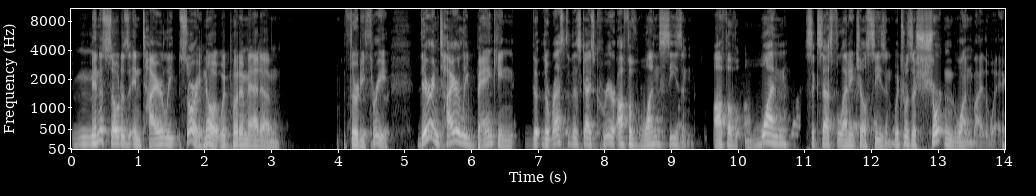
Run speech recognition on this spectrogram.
Minnesota's entirely sorry, no, it would put him at um 33. They're entirely banking the, the rest of this guy's career off of one season, off of one successful NHL season, which was a shortened one, by the way.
